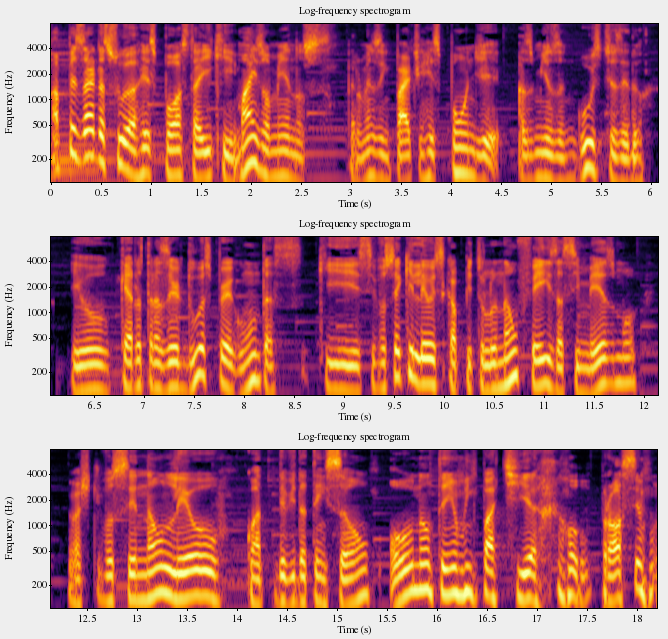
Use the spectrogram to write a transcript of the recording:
Apesar da sua resposta aí que mais ou menos pelo menos em parte, responde as minhas angústias, Edu. Eu quero trazer duas perguntas que, se você que leu esse capítulo não fez a si mesmo, eu acho que você não leu com a devida atenção ou não tem uma empatia ao próximo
